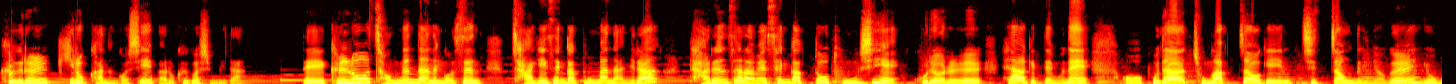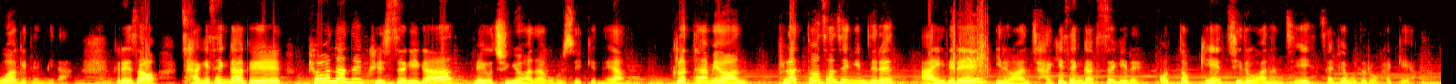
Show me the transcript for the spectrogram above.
글을 기록하는 것이 바로 그것입니다. 네, 글로 적는다는 것은 자기 생각뿐만 아니라 다른 사람의 생각도 동시에 고려를 해야 하기 때문에 어, 보다 종합적인 지적 능력을 요구하게 됩니다. 그래서 자기 생각을 표현하는 글쓰기가 매우 중요하다고 볼 수 있겠네요. 그렇다면 플라톤 선생님들은 아이들의 이러한 자기 생각 쓰기를 어떻게 지도하는지 살펴보도록 할게요.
